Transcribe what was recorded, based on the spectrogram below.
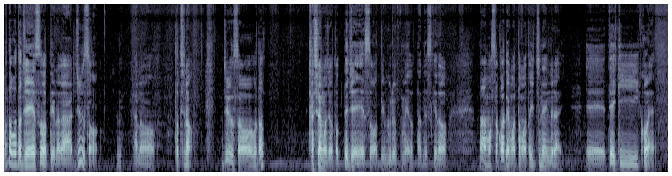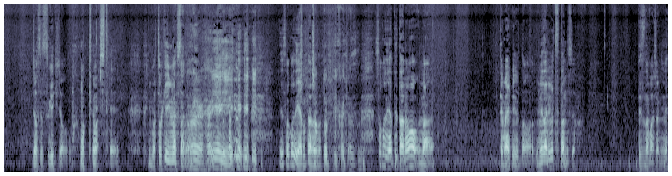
もともと JSO っていうのが重曹あの土地の。重曹の頭文字を取って JSO っていうグループ名だったんですけどまあもうそこでもともと1年ぐらい、えー定期公演常設劇場を 持ってまして今時計見ましたね。はいはいいやいやいや でそこでやったのちょっとって書いてあるからそこでやってたのをまあ手早く言うと梅田に移ったんですよ。別の場所にね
